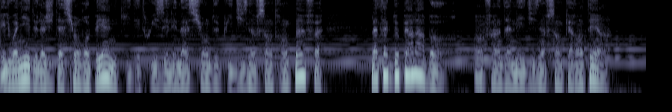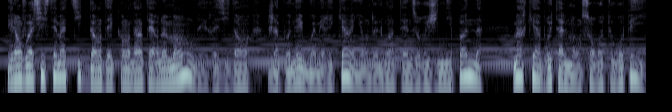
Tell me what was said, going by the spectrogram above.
Éloignée de l'agitation européenne qui détruisait les nations depuis 1939, l'attaque de Pearl Harbor, en fin d'année 1941, et l'envoi systématique dans des camps d'internement des résidents japonais ou américains ayant de lointaines origines nippones marquèrent brutalement son retour au pays.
